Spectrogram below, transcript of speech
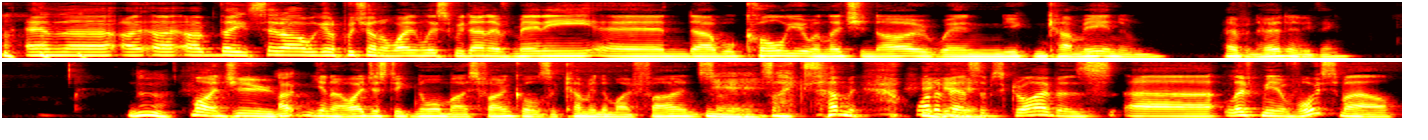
and uh, I, I, I, they said, "Oh, we're going to put you on a waiting list. We don't have many, and uh, we'll call you and let you know when you can come in." And haven't heard anything. No. Mind you, I- you know, I just ignore most phone calls that come into my phone. So Yeah. it's like some one of Yeah. our subscribers uh, left me a voicemail.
